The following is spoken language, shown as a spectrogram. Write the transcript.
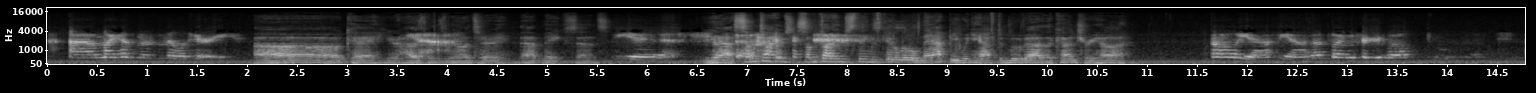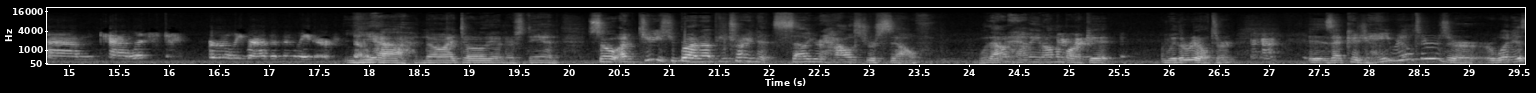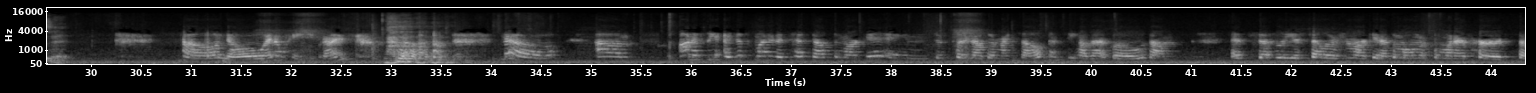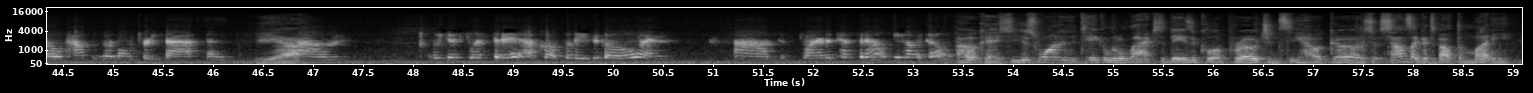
Uh, my husband's military. Oh, okay. Your husband's military. That makes sense. Yes. Yeah, sometimes sometimes things get a little nappy when you have to move out of the country, huh? Oh yeah, yeah. That's why we figured we'll um, kind of list early rather than later. So. Yeah, no, I totally understand. So I'm curious, you brought up you're trying to sell your house yourself without having it on the market with a realtor. Uh-huh. Is that because you hate realtors, or, or what is it? Oh no, I don't hate you guys. no. Um, honestly, I just wanted to test out the market and just put it out there myself and see how that goes. Um, it's definitely a seller's market at the moment, from what I've heard. So houses are going pretty fast, and Yeah. um, we just listed it a couple days ago, and um, just wanted to test it out, see how it goes. Okay, so you just wanted to take a little lackadaisical approach and see how it goes. It sounds like it's about the money.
